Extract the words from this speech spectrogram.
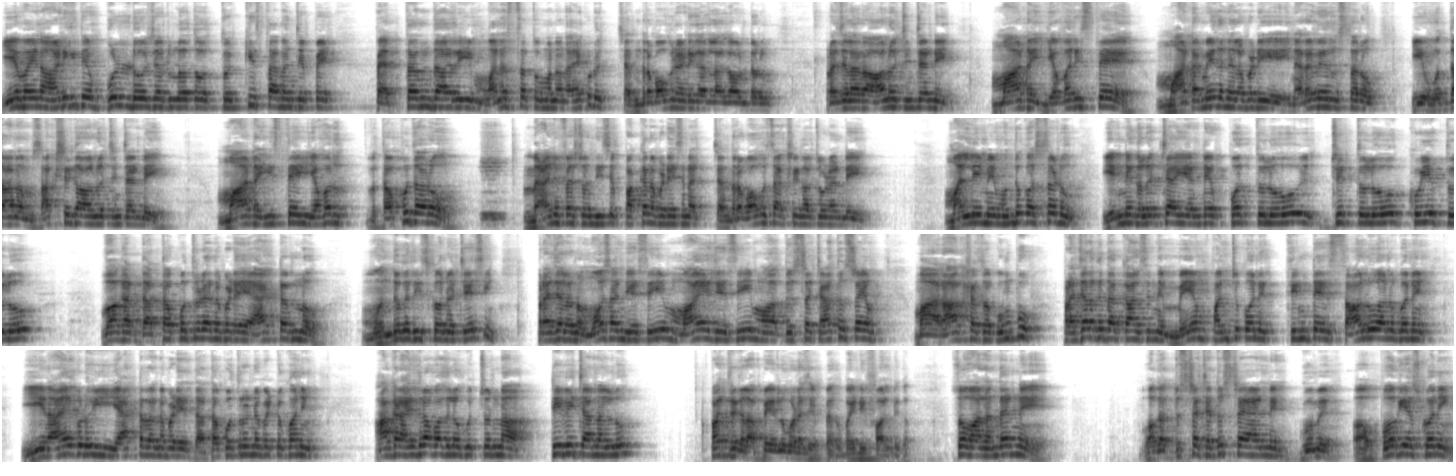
ఏమైనా అడిగితే బుల్డోజర్లతో తొక్కిస్తానని చెప్పే పెత్తందారి మనస్తత్వం మన నాయకుడు చంద్రబాబు నాయుడు గారిలాగా ఉంటారు. ప్రజలారా ఆలోచించండి. మాట ఎవరిస్తే మాట మీద నిలబడి నెరవేరుస్తారో ఈ ఉద్దానం సాక్షిగా ఆలోచించండి. మాట ఇస్తే ఎవరు తప్పుతారో మేనిఫెస్టోని తీసి పక్కన పడేసిన చంద్రబాబు సాక్షిగా చూడండి. మళ్ళీ మీ ముందుకు వస్తాడు ఎన్నికలు వచ్చాయి అంటే పొత్తులు జిత్తులు కుయుక్తులు. ఒక దత్తపుత్రుడు అనబడే యాక్టర్ను ముందుకు తీసుకొని వచ్చేసి ప్రజలను మోసం చేసి మాయ చేసి మా దుష్ట చాతుశ్రయం మా రాక్షస గుంపు ప్రజలకు దక్కాల్సింది మేం పంచుకొని తింటే చాలు అనుకొని ఈ నాయకుడు ఈ యాక్టర్ అనబడే దత్తపుత్రుడిని పెట్టుకొని అక్కడ హైదరాబాద్లో కూర్చున్న టీవీ ఛానళ్ళు పత్రికల పేర్లు కూడా చెప్పారు బై డిఫాల్ట్గా. సో వాళ్ళందరినీ ఒక దుష్ట చతుష్టయాన్ని భూమి పోగేసుకొని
